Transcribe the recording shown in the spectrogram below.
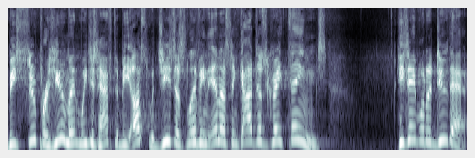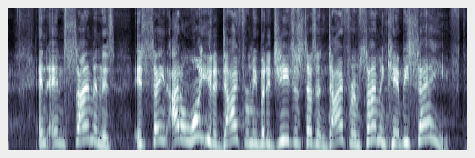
be superhuman, we just have to be us with Jesus living in us, and God does great things. He's able to do that. And, and Simon is, is saying, I don't want you to die for me, but if Jesus doesn't die for him, Simon can't be saved.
